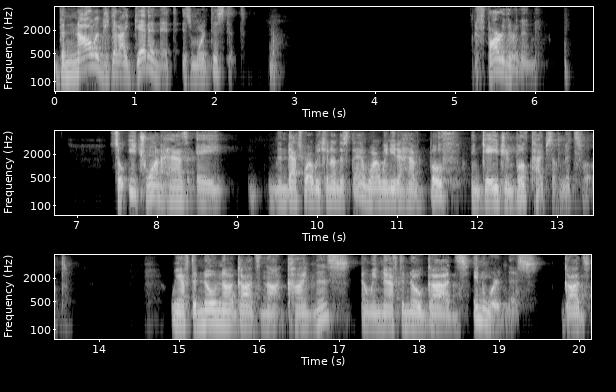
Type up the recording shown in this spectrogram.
the knowledge that I get in it is more distant. Farther than me. So each one has a, then that's why we can understand why we need to have both, engage in both types of mitzvot. We have to know not God's not kindness, and we have to know God's inwardness. God's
